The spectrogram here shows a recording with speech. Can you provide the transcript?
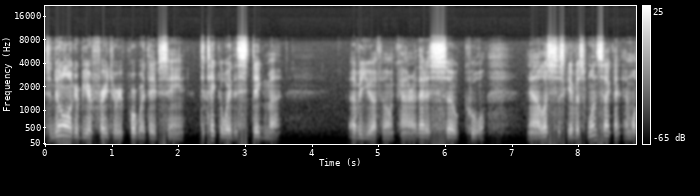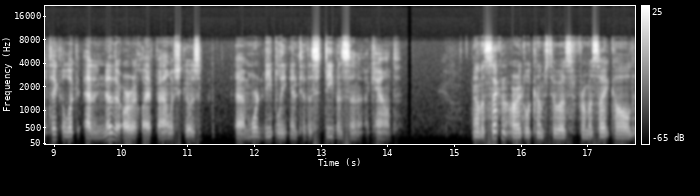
to no longer be afraid to report what they've seen, to take away the stigma of a UFO encounter. That is so cool. Now, let's just give us one second and we'll take a look at another article I found which goes uh, more deeply into the Stevenson account. Now, the second article comes to us from a site called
